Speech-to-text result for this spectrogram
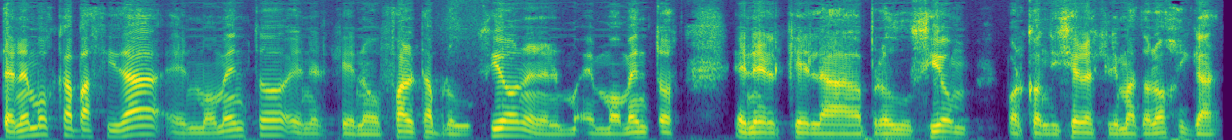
Tenemos capacidad en momentos en el que nos falta producción, en, momentos en el que la producción por condiciones climatológicas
